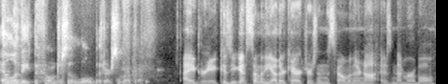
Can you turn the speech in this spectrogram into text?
elevate the film just a little bit or something like that. I agree because you get some of the other characters in this film and they're not as memorable.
